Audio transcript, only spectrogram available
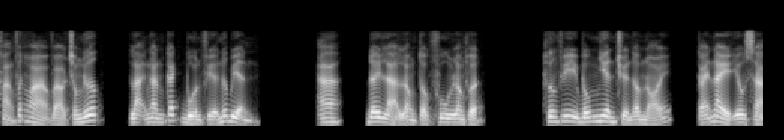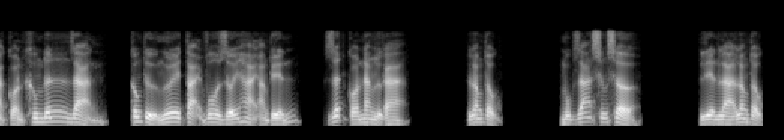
phảng phất hòa vào trong nước, lại ngăn cách bốn phía nước biển a, đây là long tộc phu long thuật. Hương phi bỗng nhiên truyền âm nói, cái này yêu xà còn không đơn giản, công tử ngươi tại vô giới hải ám tuyến, rất có năng lực a. Long tộc. Mục giã xứ sở. Liền là long tộc.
